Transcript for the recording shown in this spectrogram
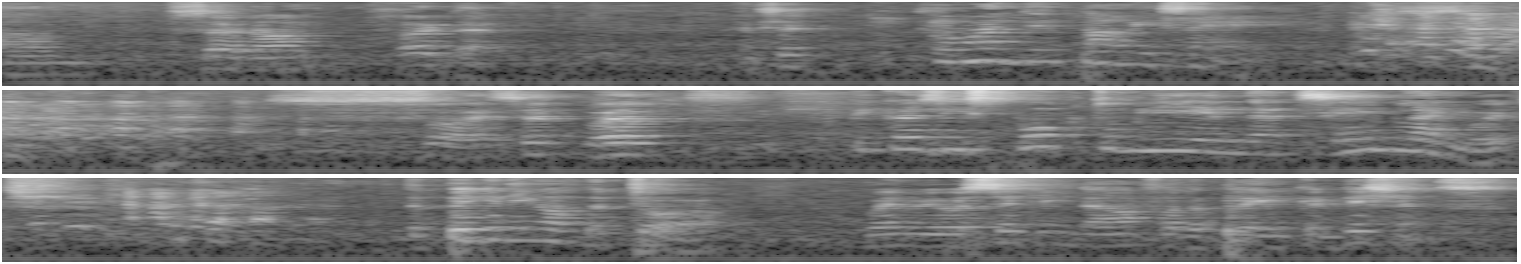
um, Sir Don heard that and said, "So what did Polly say?" so I said, "Well, because he spoke to me in that same language, the beginning of the tour, when we were sitting down for the playing conditions."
